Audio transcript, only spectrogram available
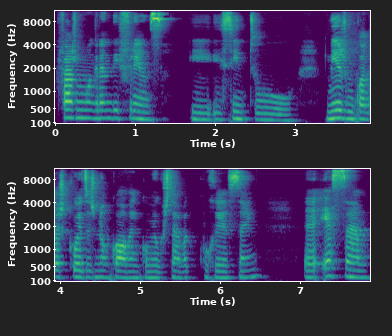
faz-me uma grande diferença e, e sinto, mesmo quando as coisas não correm como eu gostava que corressem, eh, essa,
